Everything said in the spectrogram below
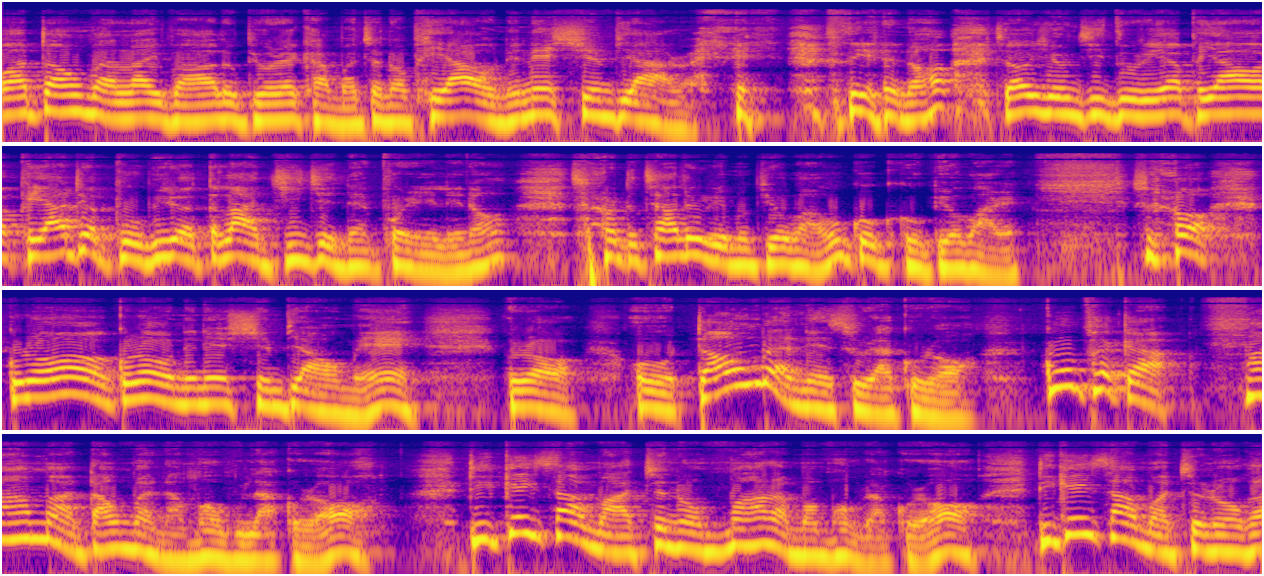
သွားတောင်းပန်လိုက်ပါလို့ပြောတဲ့အခါမှာကျွန်တော်ဖះကိုနည်းနည်းရှင်းပြရတယ်သိတယ်နော်ကျွန်တော်ယုံကြည်သူတွေကဖះဖះတက်ပို့ပြီးတော့တလကြီးကျင်တဲ့ဖွဲ့တွေလေနော်ဆိုတော့တခြားလူတွေမပြောပါဘူးကိုကိုပြောပါတယ်ဆိုတော့ကိုတော့ကိုတော့နည်းနည်းရှင်းပြအောင်မယ်ကိုတော့ဟိုတောင်းပန်နေဆိုတာကိုတော့ကိုဖက်ကမှားမှတောင်းပန်တာမဟုတ်ဘူးလားကိုတော့ဒီကိစ္စမှာကျွန်တော်မှားတာမဟုတ်တာကိုတော့ဒီကိစ္စမှာကျွန်တော်က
